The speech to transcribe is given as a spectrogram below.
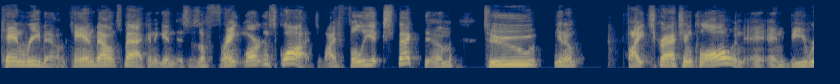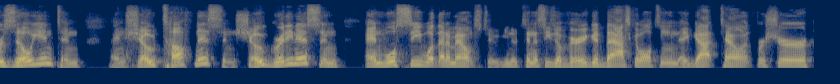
can rebound, can bounce back. And again, this is a Frank Martin squad. So I fully expect them to, you know, fight, scratch, and claw and, and, and, be resilient and and show toughness and show grittiness. And and we'll see what that amounts to. You know, Tennessee's a very good basketball team. They've got talent for sure.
